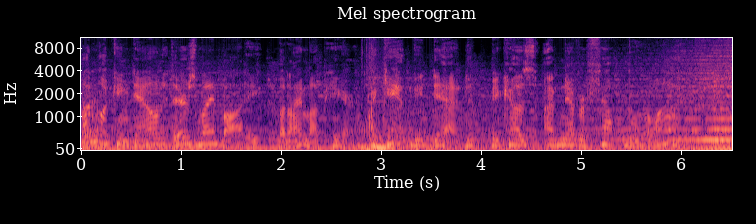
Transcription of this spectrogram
I'm looking down, there's my body, but I'm up here. I can't be dead because I've never felt more alive.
